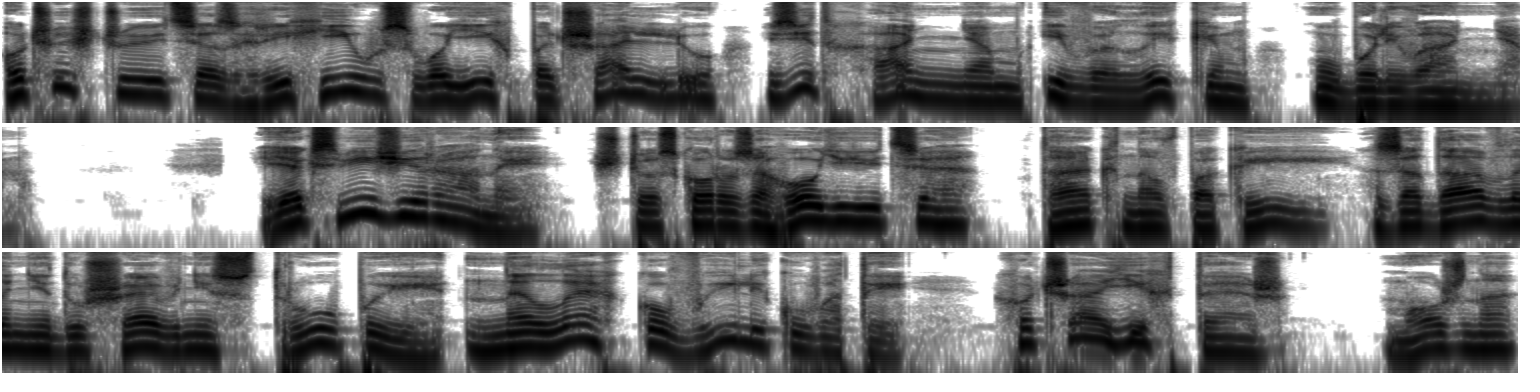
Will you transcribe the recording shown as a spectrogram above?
очищуються з гріхів своїх печаллю, зітханням і великим уболіванням. Як свіжі рани, що скоро загоюються, так навпаки, задавлені душевні струпи нелегко вилікувати, хоча їх теж можна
